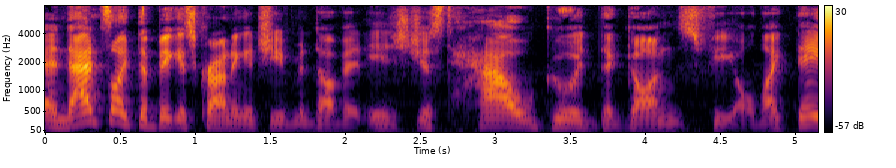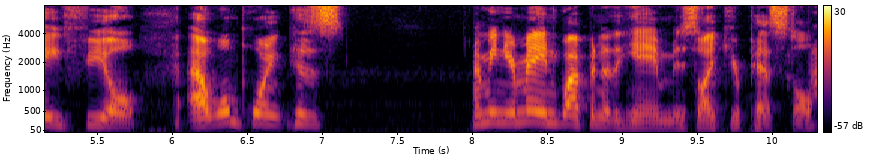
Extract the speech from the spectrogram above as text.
And that's like the biggest crowning achievement of it is just how good the guns feel. Like they feel at one point because I mean your main weapon of the game is like your pistol,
